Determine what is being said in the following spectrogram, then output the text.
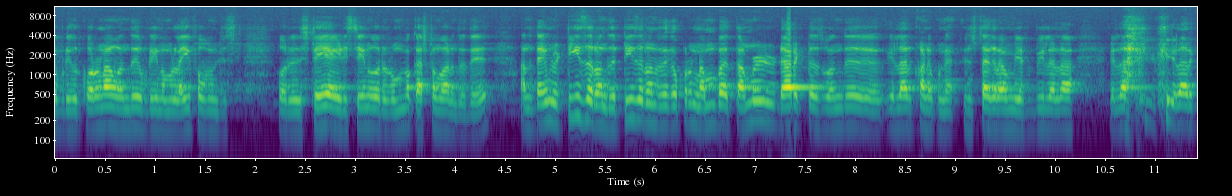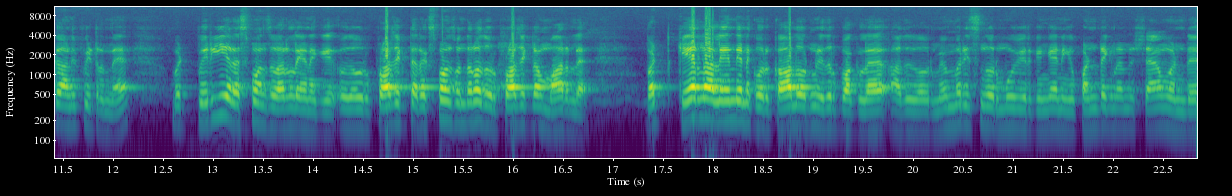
இப்படி ஒரு கொரோனா வந்து இப்படி நம்ம லைஃப் ஒரு ஸ்டே ஆகிடுச்சேன்னு ஒரு ரொம்ப கஷ்டமாக இருந்தது. அந்த டைமில் டீசர் வந்தது. டீசர் வந்ததுக்கப்புறம் நம்ம தமிழ் டேரக்டர்ஸ் வந்து எல்லாருக்கும் அனுப்புனேன். இன்ஸ்டாகிராம் எஃபிலலாம் எல்லாருக்கும் எல்லாருக்கும் அனுப்பிட்டு இருந்தேன். பட் பெரிய ரெஸ்பான்ஸ் வரல எனக்கு. ஒரு ப்ராஜெக்டாக ரெஸ்பான்ஸ் வந்தாலும் அது ஒரு ப்ராஜெக்டாக மாறல. பட் கேரளாலேருந்து எனக்கு ஒரு கால் வரும்னு எதிர்பார்க்கல. அது ஒரு மெமரிஸ்னு ஒரு மூவி இருக்குங்க. நீங்கள் பண்ணுறீங்களான்னு ஷாம் அண்டு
